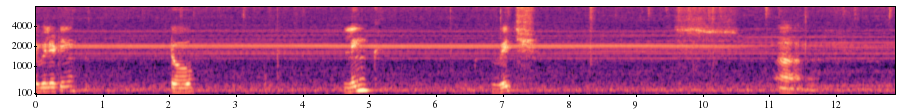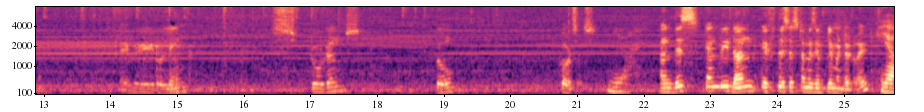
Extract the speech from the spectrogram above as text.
ability to link which uh, ability to link students to courses. Yeah. And this can be done if the system is implemented right? Yeah.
